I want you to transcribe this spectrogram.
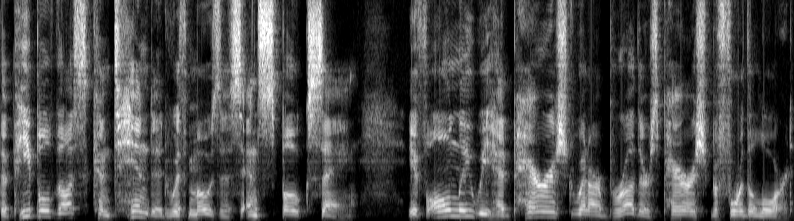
The people thus contended with Moses and spoke, saying, If only we had perished when our brothers perished before the Lord.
